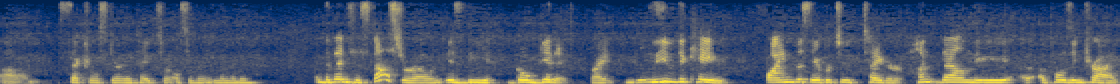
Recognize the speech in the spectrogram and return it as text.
um, sexual stereotypes are also very limited. But then testosterone is the go get it, right? Leave the cave, find the saber-toothed tiger, hunt down the uh, opposing tribe,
